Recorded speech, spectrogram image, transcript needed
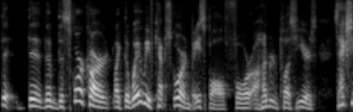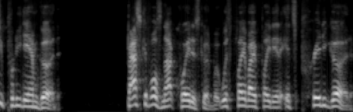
the, the the the scorecard, like the way we've kept score in baseball for a hundred plus years, it's actually pretty damn good. Basketball's not quite as good, but with play-by-play data, it's pretty good.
